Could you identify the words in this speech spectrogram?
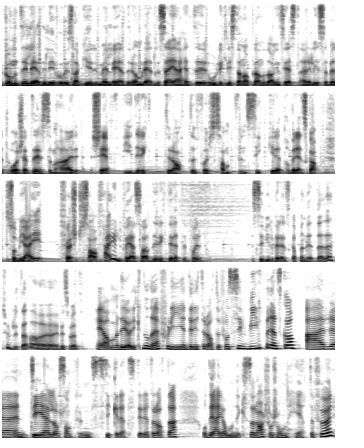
velkommen til Lederliv, hvor vi snakker med ledere om ledelse. Jeg heter Ole Kristian Apland, og dagens gjest er Elisabeth Aarsæter, som er sjef i Direktoratet for samfunnssikkerhet og beredskap. Som jeg først sa feil, for jeg sa Direktoratet for sivil beredskap, men det, det, det er tullete da, Elisabeth? Ja, men det gjør ikke noe det, fordi Direktoratet for sivil beredskap er eh, en del av Samfunnssikkerhetsdirektoratet. Og det er jammen ikke så rart, for sånn het det før,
